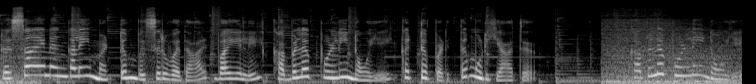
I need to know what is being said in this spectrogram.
ரசாயனங்களை மட்டும் விசிறுவதால் வயலில் கபிலப்புள்ளி நோயை கட்டுப்படுத்த முடியாது. கபிலப்புள்ளி நோயை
